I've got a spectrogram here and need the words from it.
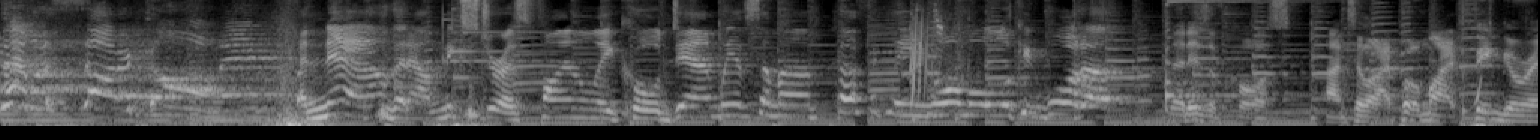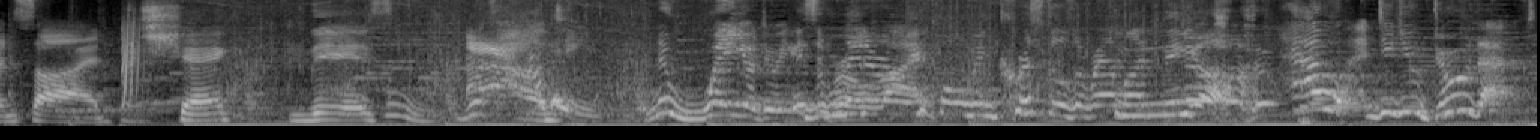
That was so cool, man. And now that our mixture has finally cooled down, we have some uh, perfectly normal looking water. That is, of course, until I put my finger inside. Check this What's out. happening? No way you're doing this It's literally forming crystals around my finger. No. How did you do that?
